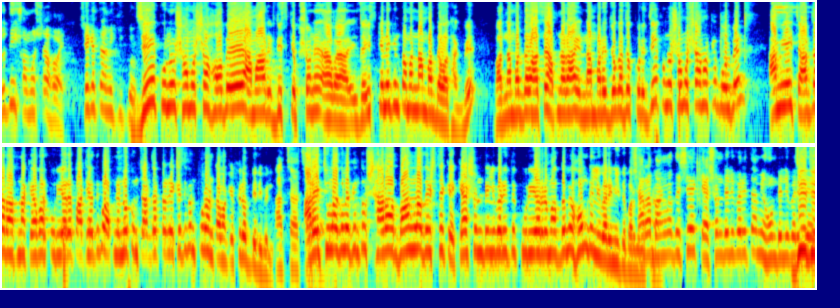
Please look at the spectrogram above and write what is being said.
যদি সমস্যা হয় সেক্ষেত্রে আমি কি করব? যে কোনো সমস্যা হবে আমার ডিসক্রিপশনে যে স্ক্রিনে কিন্তু আমার নাম্বার দেওয়া থাকবে। বা নাম্বার দেওয়া আছে আপনারা নাম্বারে যোগাযোগ করে যে কোনো সমস্যা আমাকে বলবেন আমি এই চার্জার আপনাকে আবার কুরিয়ারে পাঠিয়ে দিব। আপনি নতুন চার্জারটা রেখে দিবেন পুরানটা আমাকে ফেরত দিয়ে দিবেন। আচ্ছা আচ্ছা আর এই চুলাগুলো কিন্তু সারা বাংলাদেশ থেকে ক্যাশ অন ডেলিভারিতে কুরিয়ারের মাধ্যমে হোম ডেলিভারি নিতে পারবেন সারা বাংলাদেশে ক্যাশ অন ডেলিভারিতে আমি হোম ডেলিভারি জি জি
